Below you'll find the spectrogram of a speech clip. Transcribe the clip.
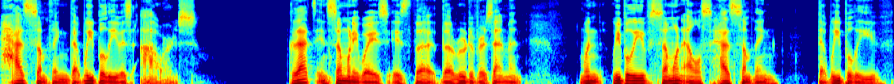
has something that we believe is ours. Because that, in so many ways, is the, the root of resentment. When we believe someone else has something that we believe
